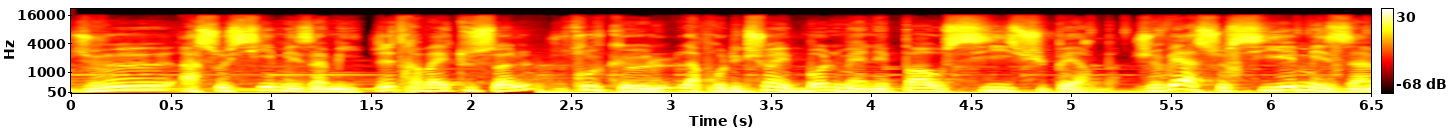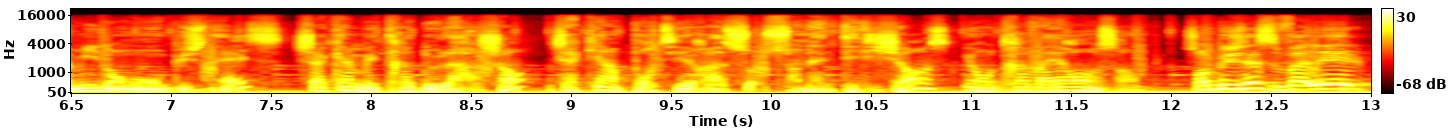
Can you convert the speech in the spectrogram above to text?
je veux associer mes amis. J'ai travaillé tout seul. Je trouve que la production est bonne, mais elle n'est pas aussi superbe. Je vais associer mes amis dans mon business. Chacun mettra de l'argent. Chacun apportera son, intelligence et on travaillera ensemble. Son business valait,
